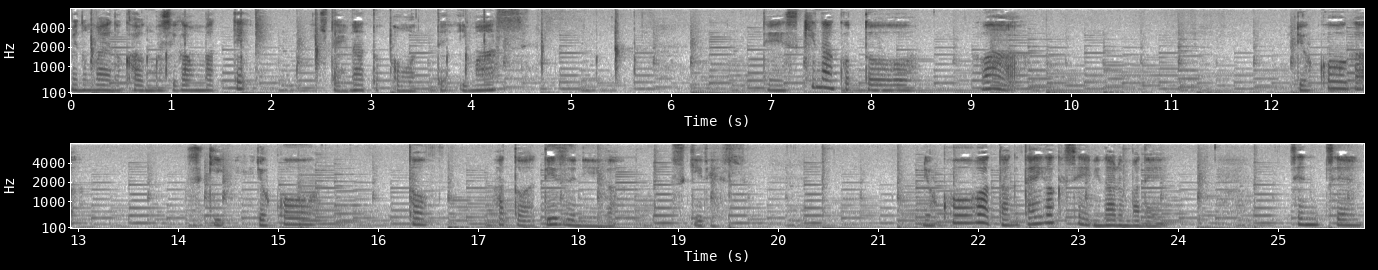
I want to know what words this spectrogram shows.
目の前の看護師頑張っていきたいなと思っています。で好きなことは旅行が好き。旅行とあとはディズニーが好きです。旅行は大学生になるまで全然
